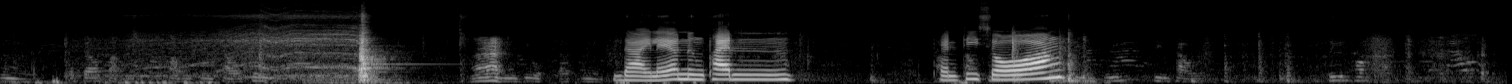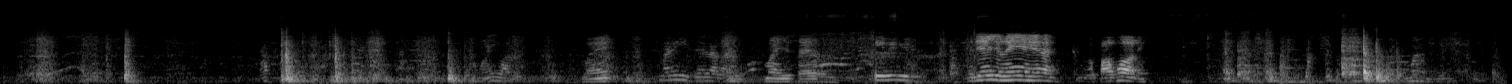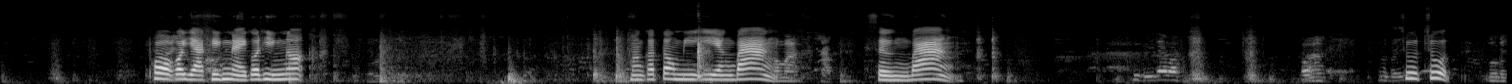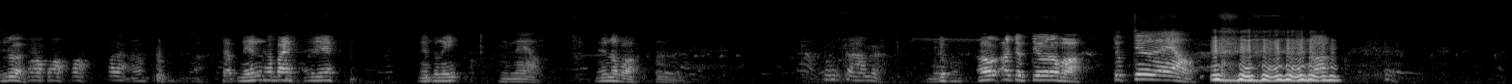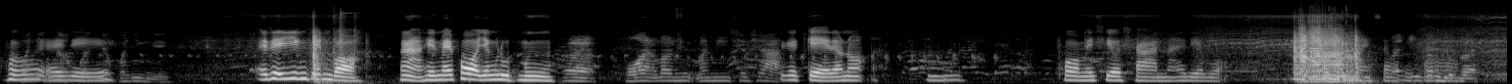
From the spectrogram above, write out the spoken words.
อืมก็ จะเอาฝั่งฝังเป็นเสาขึ้นอะอยู่กับอันนี้ได้แล้วหนึ่งแผ่นแผ่นที่สองพื้นตีนเสาตื้นพร้อมครับไม้วะไม่ไม่ใช่ละไรไม่อยุ่ใส่เลยนี่ไม่มี ไอเดียอยู่นี่ไอ้กระเป๋าพ่อนี่ พ่อก็อยากทิ้งไหนก็ทิ้งเนาะเห็นไหมมันก็ต้องมีเอียงบ้าง เข้ามาจับสึงบ้าง คือดีได้ปะนะสุดสุดดูไปสิด้วยพอพอพอพอละจับเน้นเข้าไปไอเดียเน้นตรงนี้ เห็นแล้ว เน้นเราบ่เออตรงกลางอะจุบเอาเอาจับเจอเราบ่จบเจอแล้วเนาะ โอ้ยไอเดเดี๋ยวก็ยิงเองไอเดยิงเป็นบ่น่ะ เห็นไหมพ่อยังหลุดมือเออเพราะว่ามันมันมีเชี่ยวชาญแกแก่แล้วเนาะอืมพ่อไม่เชี่ยวชาญนะไอเดียบอกยังไงสวัได้สดีกินค่ะก็หยุดเลยส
